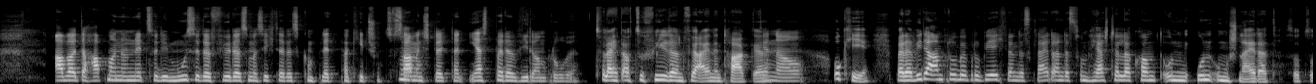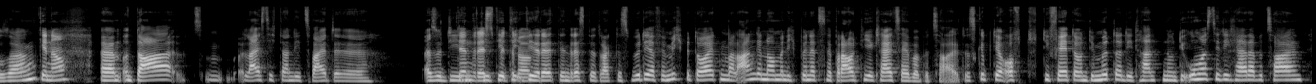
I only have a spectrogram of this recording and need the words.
Aber da hat man noch nicht so die Muse dafür, dass man sich da das Komplettpaket schon zusammenstellt, dann erst bei der Wiederanprobe. Vielleicht auch zu viel dann für einen Tag, gell? Genau. Okay, bei der Wiederanprobe probiere ich dann das Kleid an, das vom Hersteller kommt, un unumschneidert sozusagen. Genau. Ähm, und da leiste ich dann die zweite also die, den, Restbetrag. Die, die, den Restbetrag. Das würde ja für mich bedeuten, mal angenommen, ich bin jetzt eine Braut, die ihr Kleid selber bezahlt. Es gibt ja oft die Väter und die Mütter, die Tanten und die Omas, die die Kleider bezahlen.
